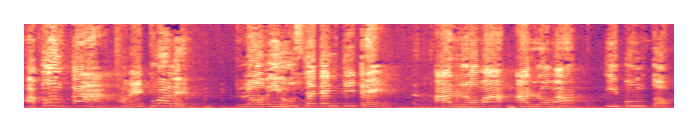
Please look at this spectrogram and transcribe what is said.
¡Apunta! A ver cuál es. Robius73. Arroba, arroba y punto.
